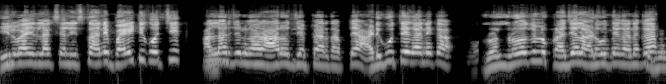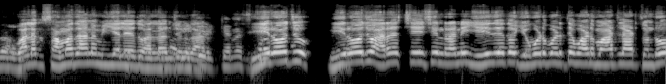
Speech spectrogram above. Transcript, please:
ఇరవై ఐదు లక్షలు ఇస్తా అని బయటికి వచ్చి అల్లర్జున్ గారు ఆ రోజు చెప్పారు తప్పితే అడిగితే గనక రెండు రోజులు ప్రజలు అడిగితే గనక వాళ్ళకి సమాధానం ఇయ్యలేదు అల్లర్జున్ గారు. ఈ రోజు ఈ రోజు అరెస్ట్ చేసిండ్రని ఏదేదో ఎవడు పడితే వాడు మాట్లాడుతుండ్రు.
